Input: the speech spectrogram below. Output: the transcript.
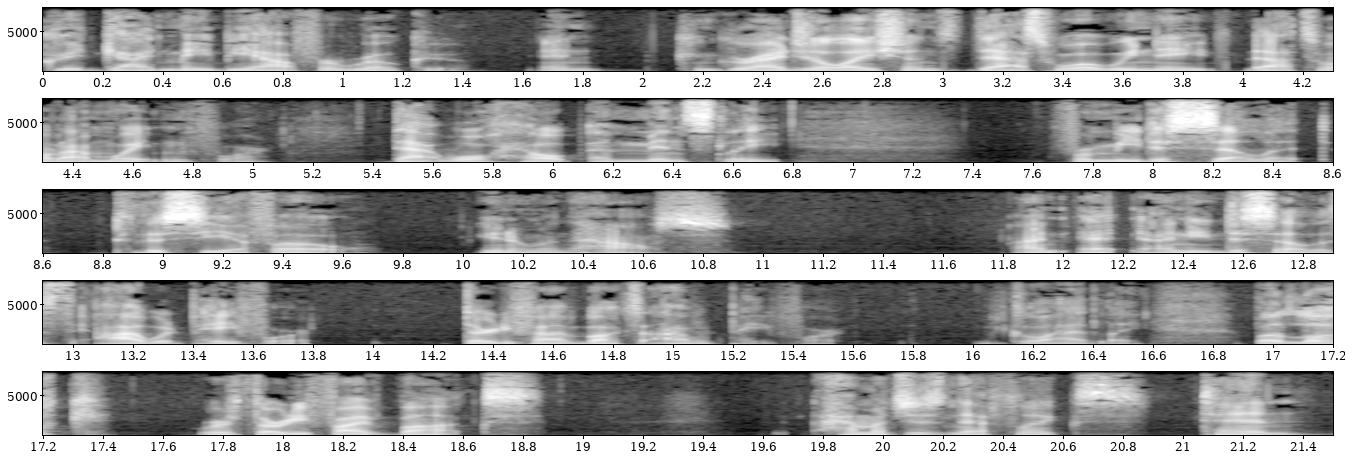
Grid Guide may be out for Roku. And congratulations, that's what we need. That's what I'm waiting for. That will help immensely for me to sell it to the CFO, you know, in the house. I, I need to sell this. I would pay for it. 35 bucks, I would pay for it gladly. But look, we're 35 bucks. How much is Netflix? 10?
